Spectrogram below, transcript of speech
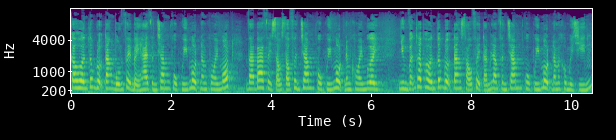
cao hơn tốc độ tăng 4,72% của quý 1 năm 2021 và 3,66% của quý 1 năm 2020, nhưng vẫn thấp hơn tốc độ tăng 6,85% của quý 1 năm 2019.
